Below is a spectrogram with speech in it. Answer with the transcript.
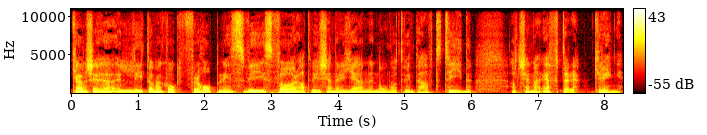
kanske lite av en chock förhoppningsvis för att vi känner igen något vi inte haft tid att känna efter kring.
